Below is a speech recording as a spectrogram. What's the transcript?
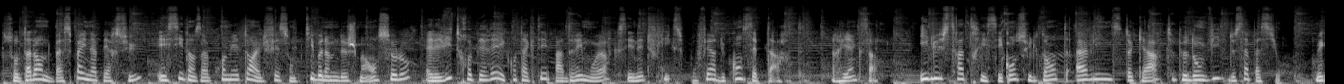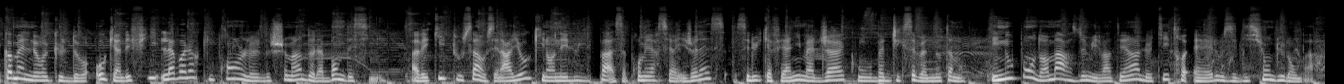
Son talent ne passe pas inaperçu, et si dans un premier temps elle fait son petit bonhomme de chemin en solo, elle est vite repérée et contactée par DreamWorks et Netflix pour faire du concept art. Rien que ça. Illustratrice et consultante, Aveline Stockhart peut donc vivre de sa passion. Mais comme elle ne recule devant aucun défi, la voilà qu'il prend le chemin de la bande dessinée. Avec qui tout ça au scénario, qui n'en est lui pas à sa première série jeunesse, c'est lui qui a fait Animal Jack ou Magic Seven notamment. Il nous pond en mars 2021 le titre Elle aux éditions du Lombard.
